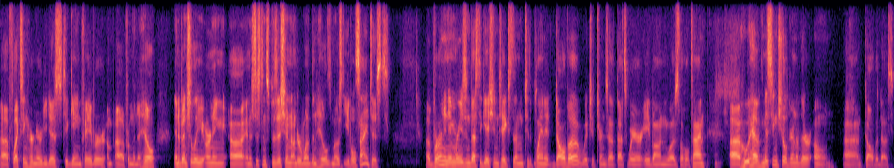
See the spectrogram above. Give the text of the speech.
uh, flexing her nerdiness to gain favor um, uh, from the Nihil, and eventually earning uh, an assistant's position under one of the Nihil's most evil scientists. Uh, Vern and Imri's investigation takes them to the planet Dalva, which it turns out that's where Avon was the whole time, who have missing children of their own. Dalva does.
